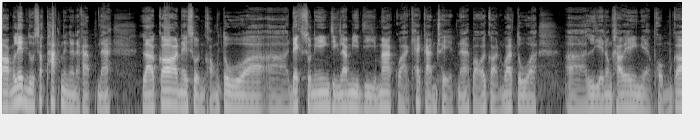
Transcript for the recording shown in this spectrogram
ลองเล่นดูสักพักหนึ่งนะครับนะแล้วก็ในส่วนของตัวเด็กส่วนนี้จริงๆ แล้วมีดีมากกว่าแค่การเทรดนะบอกไว้ก่อนว่าตัวเหรียญของเขาเองเนี่ยผมก็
